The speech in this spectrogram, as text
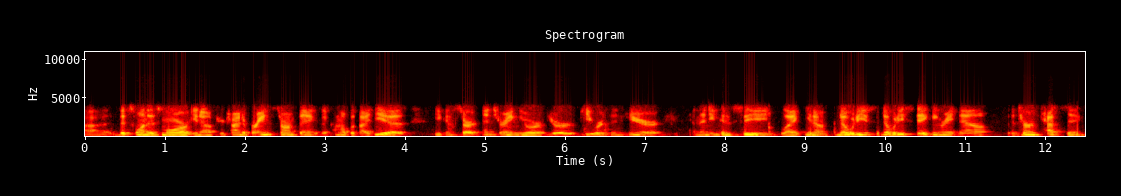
Uh, this one is more, you know, if you're trying to brainstorm things and come up with ideas, you can start entering your, your keywords in here, and then you can see, like, you know, nobody's nobody's staking right now the term testing.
